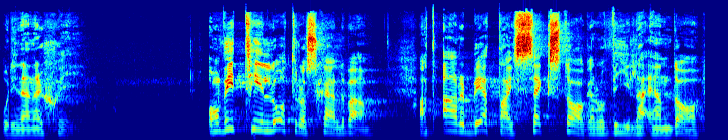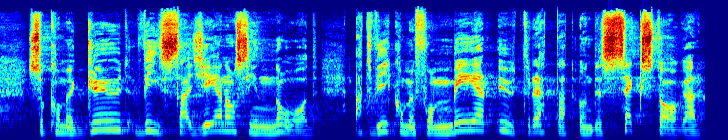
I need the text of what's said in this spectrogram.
och din energi. Om vi tillåter oss själva att arbeta i sex dagar och vila en dag så kommer Gud visa genom sin nåd att vi kommer få mer uträttat under sex dagar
